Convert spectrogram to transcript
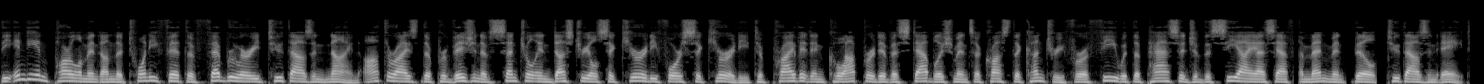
the Indian Parliament on 25 February 2009 authorised the provision of Central Industrial Security Force security to private and cooperative establishments across the country for a fee with the passage of the CISF Amendment Bill, 2008.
